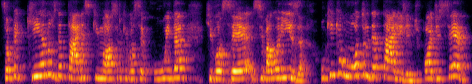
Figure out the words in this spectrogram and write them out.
São pequenos detalhes que mostram que você cuida, que você se valoriza. O que, que é um outro detalhe, gente? Pode ser,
